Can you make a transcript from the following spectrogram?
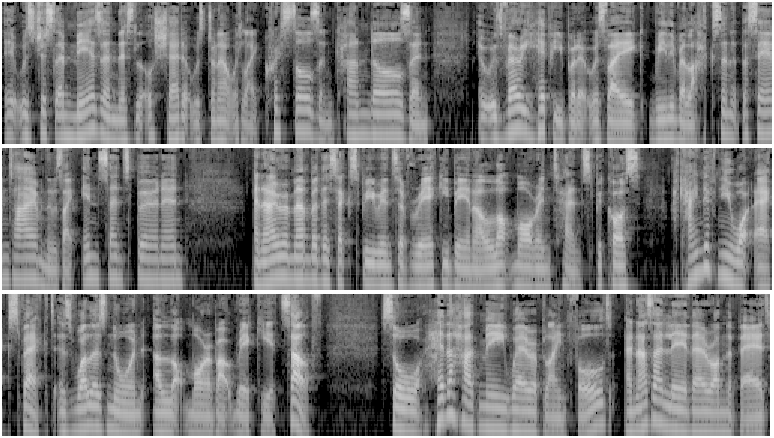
it was just amazing. This little shed, it was done out with like crystals and candles, and it was very hippie, but it was like really relaxing at the same time. And there was like incense burning. And I remember this experience of Reiki being a lot more intense because I kind of knew what to expect, as well as knowing a lot more about Reiki itself. So Heather had me wear a blindfold, and as I lay there on the bed,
